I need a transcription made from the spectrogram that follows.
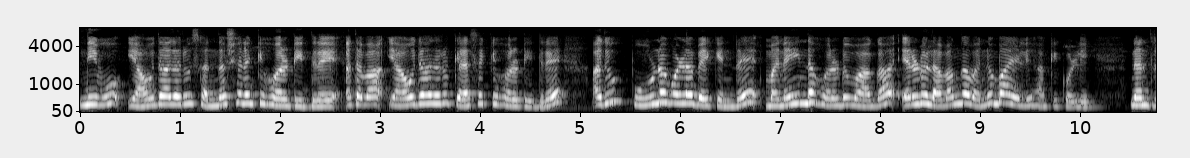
ನೀವು ಯಾವುದಾದರೂ ಸಂದರ್ಶನಕ್ಕೆ ಹೊರಟಿದ್ರೆ ಅಥವಾ ಯಾವುದಾದರೂ ಕೆಲಸಕ್ಕೆ ಹೊರಟಿದ್ರೆ ಅದು ಪೂರ್ಣಗೊಳ್ಳಬೇಕೆಂದರೆ ಮನೆಯಿಂದ ಹೊರಡುವಾಗ ಎರಡು ಲವಂಗವನ್ನು ಬಾಯಲ್ಲಿ ಹಾಕಿಕೊಳ್ಳಿ. ನಂತರ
